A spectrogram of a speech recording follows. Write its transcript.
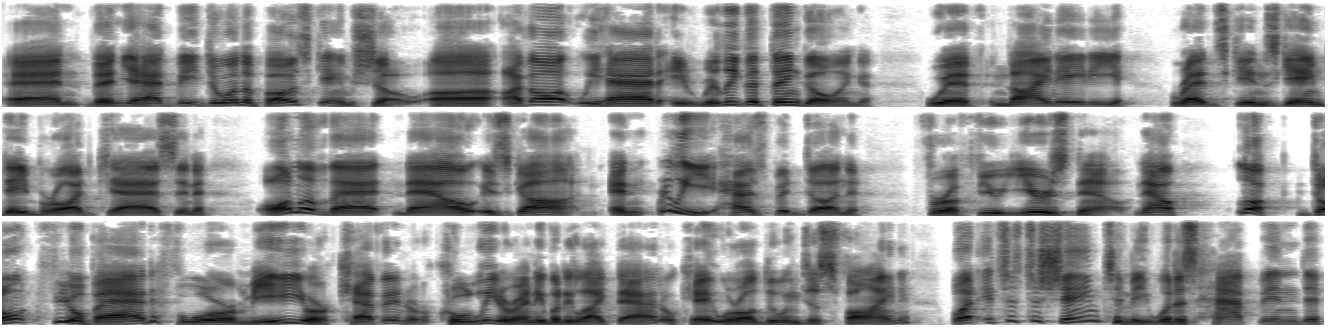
And then you had me doing the post-game show. Uh, I thought we had a really good thing going with 980 Redskins game day broadcast, and all of that now is gone and really has been done for a few years now. Now, Look, don't feel bad for me or Kevin or Cooley or anybody like that. Okay, we're all doing just fine. But it's just a shame to me what has happened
